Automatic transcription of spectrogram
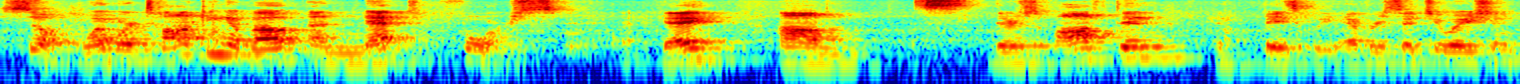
So when we're talking about a net force, okay, um, there's often, in basically every situation,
